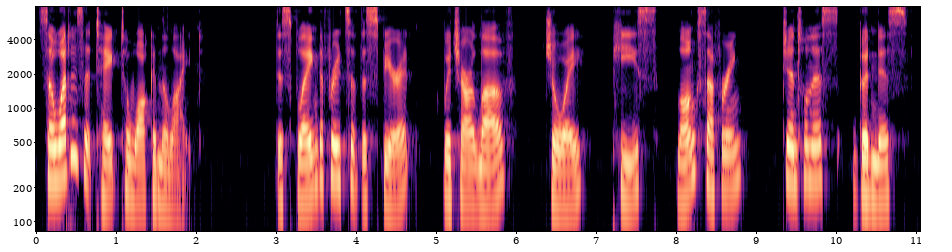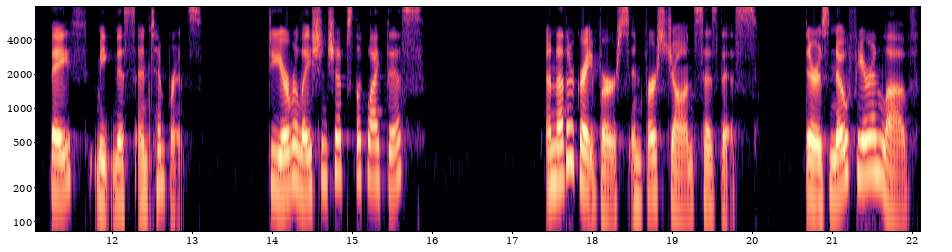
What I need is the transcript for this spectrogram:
So, what does it take to walk in the light? Displaying the fruits of the Spirit, which are love, joy, peace, long suffering, gentleness, goodness, faith, meekness, and temperance. Do your relationships look like this? Another great verse in 1 John says this there is no fear in love,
